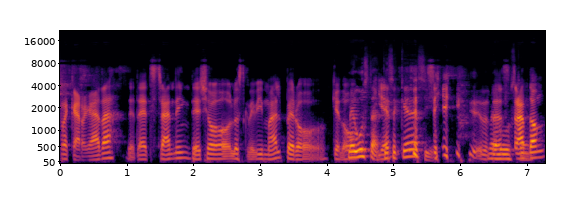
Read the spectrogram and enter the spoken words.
recargada de Death Stranding. De hecho, lo escribí mal, pero quedó. Me gusta, que se quede así. Sí, Me Death. Stranding.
